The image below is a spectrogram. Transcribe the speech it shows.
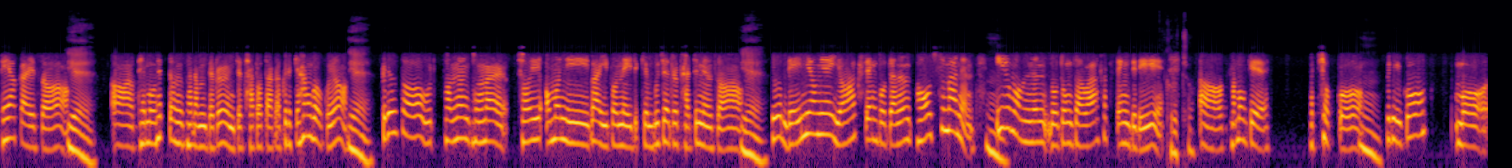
대학가에서 예. 어, 데모했던 사람들을 이제 잡아다가 그렇게 한 거고요. 예. 그래서 저는 정말 저희 어머니가 이번에 이렇게 무죄를 받으면서 예. 그네 명의 여학생보다는 더 수많은 음. 이름 없는 노동자와 학생들이 그렇죠. 어 감옥에 갇혔고 음. 그리고 뭐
